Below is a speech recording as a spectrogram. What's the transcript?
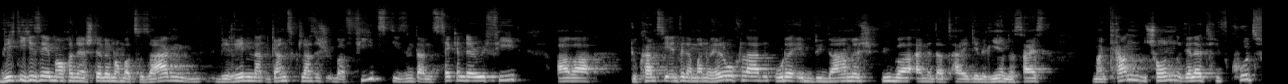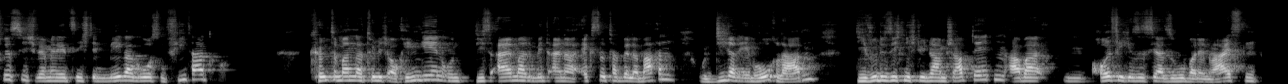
Wichtig ist eben auch an der Stelle nochmal zu sagen, wir reden dann ganz klassisch über Feeds, die sind dann Secondary Feed, aber du kannst die entweder manuell hochladen oder eben dynamisch über eine Datei generieren. Das heißt, man kann schon relativ kurzfristig, wenn man jetzt nicht den mega großen Feed hat, könnte man natürlich auch hingehen und dies einmal mit einer Excel-Tabelle machen und die dann eben hochladen. Die würde sich nicht dynamisch updaten, aber häufig ist es ja so bei den meisten,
